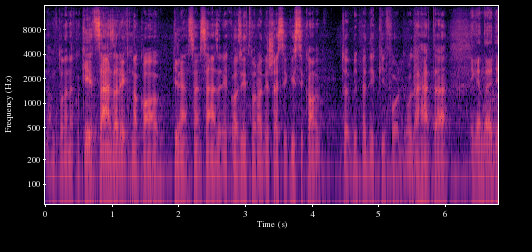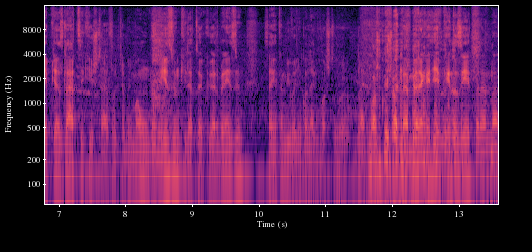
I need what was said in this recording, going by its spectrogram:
nem tudom, ennek a két százaléknak a 90 százaléka az itt marad és eszik, iszik, a többi pedig kifordul. De hát eh, Igen, de egyébként ez látszik is, tehát hogyha mi magunkra nézünk, illetve körbenézünk, szerintem mi vagyunk a legvasto- legvaskosabb emberek egyébként az étteremben,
